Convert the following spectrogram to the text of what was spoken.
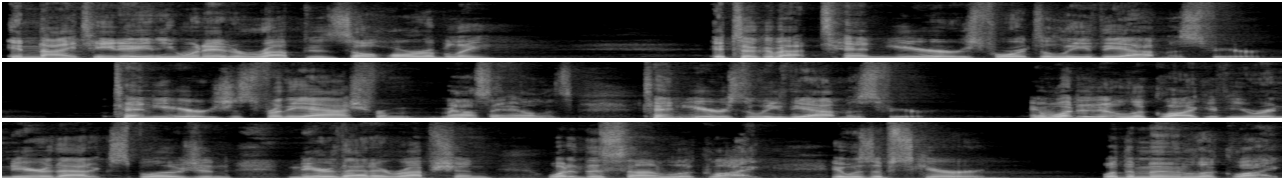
in 1980 when it erupted so horribly. It took about 10 years for it to leave the atmosphere. 10 years just for the ash from Mount St. Helens. 10 years to leave the atmosphere. And what did it look like if you were near that explosion, near that eruption? What did the sun look like? It was obscured. What did the moon look like?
